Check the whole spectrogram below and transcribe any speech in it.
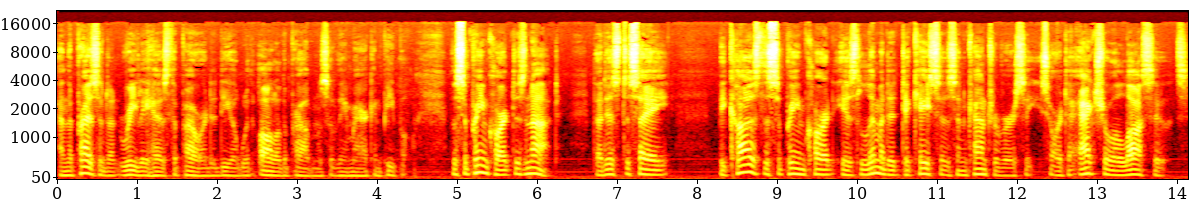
And the President really has the power to deal with all of the problems of the American people. The Supreme Court does not. That is to say, because the Supreme Court is limited to cases and controversies or to actual lawsuits,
